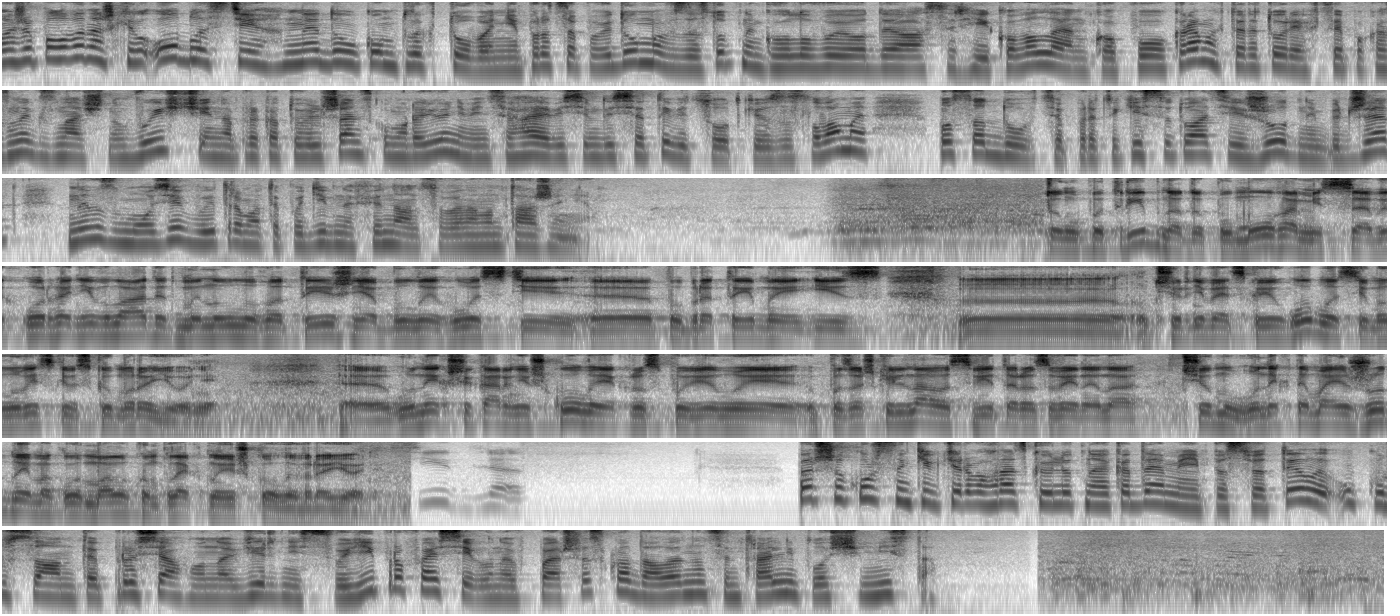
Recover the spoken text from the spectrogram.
Майже половина шкіл області недоукомплектовані. Про це повідомив заступник голови ОДА Сергій Коваленко. По окремих територіях цей показник значно вищий. Наприклад, у Вільшанському районі він сягає 80%. За словами посадовця, при такій ситуації жодний бюджет не в змозі витримати подібне фінансове навантаження. Тому потрібна допомога місцевих органів влади. Минулого тижня були гості е, побратими із Чернівецької області, в Маловиськівському районі. Е, У них шикарні школи, як розповіли, позашкільна освіта розвинена. Чому у них немає жодної малокомплектної школи в районі? Першокурсників Кіровоградської льотної академії посвятили у курсанти. Присягу на вірність своїй професії вони вперше складали на центральній площі міста.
